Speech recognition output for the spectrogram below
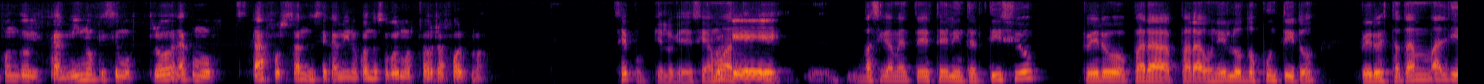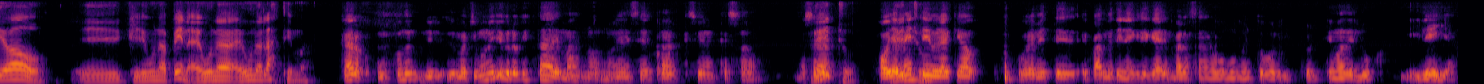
fondo el camino que se mostró era como se estaba forzando ese camino cuando se puede mostrar de otra forma. Sí, porque lo que decíamos Porque- antes, que básicamente este es el intersticio, pero para, para unir los dos puntitos, pero está tan mal llevado eh, que es una pena, es una, es una lástima. Claro, en el fondo el, el matrimonio yo creo que está de más, no, no es necesario que se hubieran casado. O sea, de hecho, obviamente de hecho. hubiera quedado, obviamente Padme tenía que quedar embarazada en algún momento por, por el tema de Luke y Leia.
